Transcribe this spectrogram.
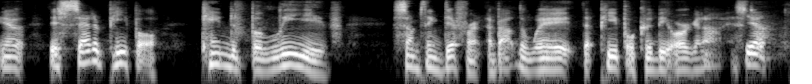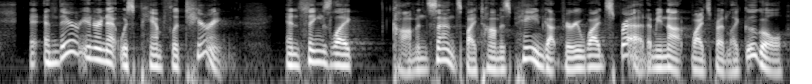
You know, this set of people came to believe something different about the way that people could be organized. Yeah. And their internet was pamphleteering. And things like Common Sense by Thomas Paine got very widespread. I mean, not widespread like Google,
